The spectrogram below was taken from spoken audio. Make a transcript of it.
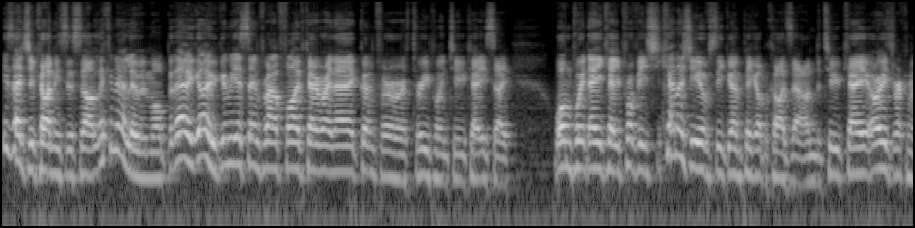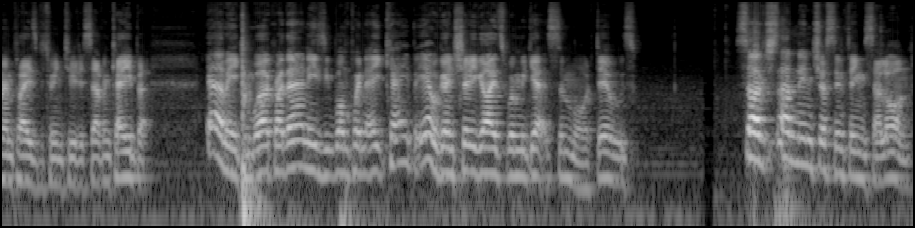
He's actually of needs to start looking at a little bit more. But there we go. Going to be a same for about 5k right there. Going for a 3.2k. So 1.8k profits. You can actually obviously go and pick up cards that are under 2k. always recommend plays between 2 to 7k. But yeah, I mean, you can work right there. An easy 1.8k. But yeah, we're going to show you guys when we get some more deals. So I've just had an interesting thing sell on,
